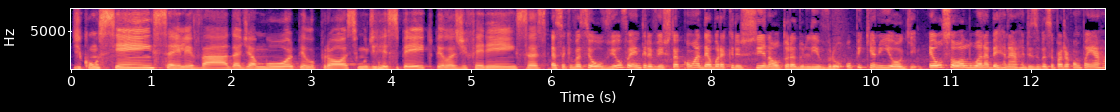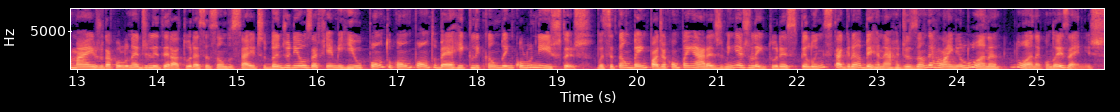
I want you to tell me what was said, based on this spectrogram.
de consciência elevada, de amor pelo próximo, de respeito pelas diferenças. Essa que você ouviu foi a entrevista com a Débora Cristina, autora do livro O Pequeno Yogi. Eu sou a Luana Bernardes e você pode acompanhar mais da coluna de literatura, a seção do site bandnewsfmrio.com.br clicando em colunistas. Você também pode acompanhar as minhas leituras pelo Instagram Bernardes Luana, Luana com dois N's.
